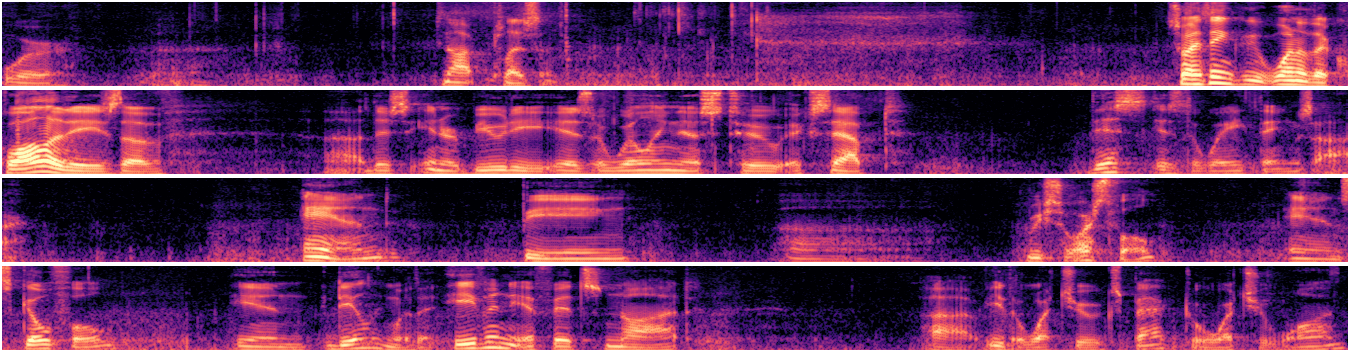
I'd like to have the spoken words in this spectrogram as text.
were uh, not pleasant. So I think one of the qualities of uh, this inner beauty is a willingness to accept this is the way things are and being uh, resourceful and skillful in dealing with it, even if it's not uh, either what you expect or what you want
